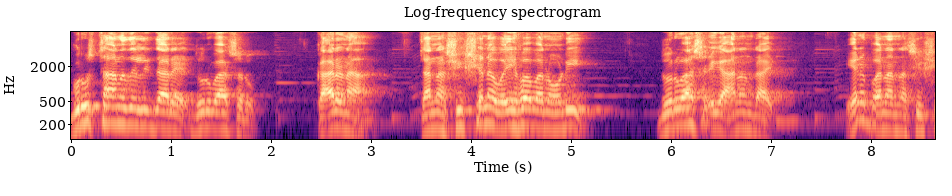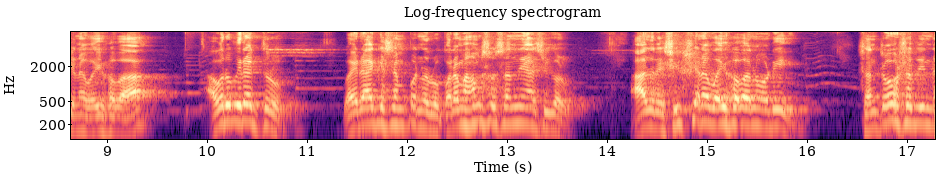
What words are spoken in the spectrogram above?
ಗುರುಸ್ಥಾನದಲ್ಲಿದ್ದಾರೆ ದುರ್ವಾಸರು. ಕಾರಣ ತನ್ನ ಶಿಷ್ಯನ ವೈಭವ ನೋಡಿ ದುರ್ವಾಸರಿಗೆ ಆನಂದ ಆಯಿತು. ಏನಪ್ಪ ನನ್ನ ಶಿಷ್ಯನ ವೈಭವ? ಅವರು ವಿರಕ್ತರು, ವೈರಾಗ್ಯ ಸಂಪನ್ನರು, ಪರಮಹಂಸ ಸನ್ಯಾಸಿಗಳು. ಆದರೆ ಶಿಷ್ಯನ ವೈಭವ ನೋಡಿ ಸಂತೋಷದಿಂದ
